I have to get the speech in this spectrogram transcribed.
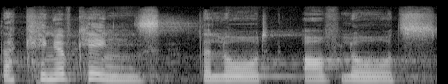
the King of Kings the Lord of Lords.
